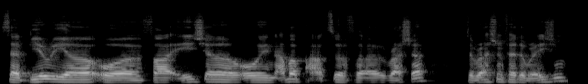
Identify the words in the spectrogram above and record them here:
Siberia or Far Asia or in other parts of uh, Russia, the Russian Federation.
